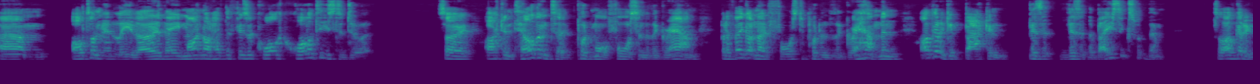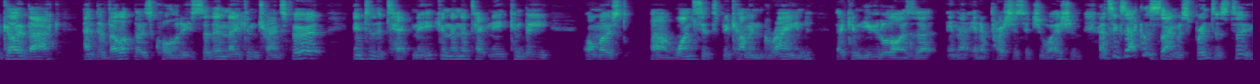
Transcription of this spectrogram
um, ultimately, though, they might not have the physical qualities to do it. So I can tell them to put more force into the ground, but if they've got no force to put into the ground, then I've got to get back and visit visit the basics with them. So I've got to go back and develop those qualities so then they can transfer it into the technique, and then the technique can be almost uh, once it's become ingrained, they can utilize it in a, in a pressure situation. That's exactly the same with sprinters too.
